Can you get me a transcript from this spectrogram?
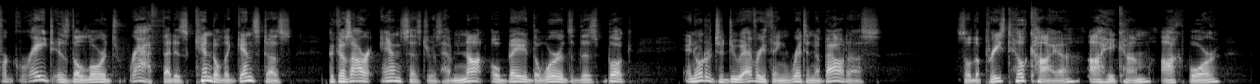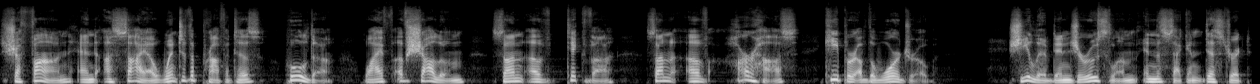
for great is the Lord's wrath that is kindled against us, because our ancestors have not obeyed the words of this book in order to do everything written about us. So the priest Hilkiah, Ahikam, Achbor, Shaphan, and Asaiah went to the prophetess Huldah, wife of Shallum, son of Tikvah, son of Harhas, keeper of the wardrobe. She lived in Jerusalem in the second district.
